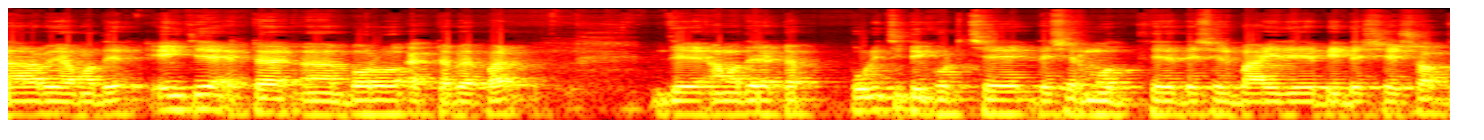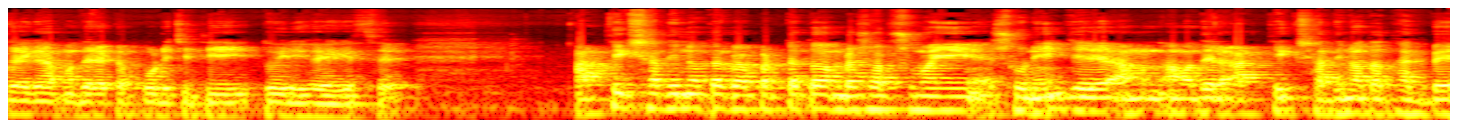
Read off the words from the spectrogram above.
দাঁড়াবে আমাদের। এই যে একটা বড় একটা ব্যাপার যে আমাদের একটা পরিচিতি ঘটছে দেশের মধ্যে, দেশের বাইরে, বিদেশে, সব জায়গায় আমাদের একটা পরিচিতি তৈরি হয়ে গেছে। আর্থিক স্বাধীনতার ব্যাপারটা তো আমরা সবসময় শুনি যে আমাদের আর্থিক স্বাধীনতা থাকবে।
